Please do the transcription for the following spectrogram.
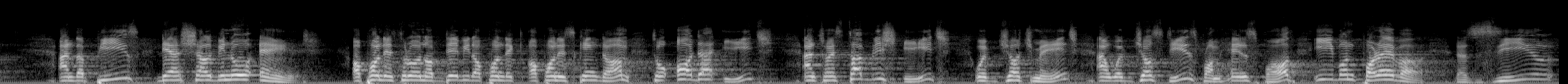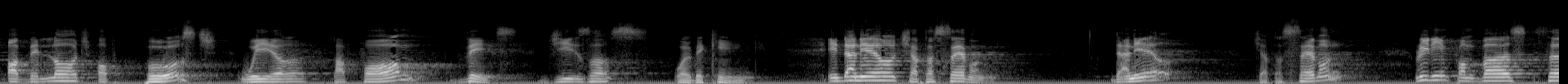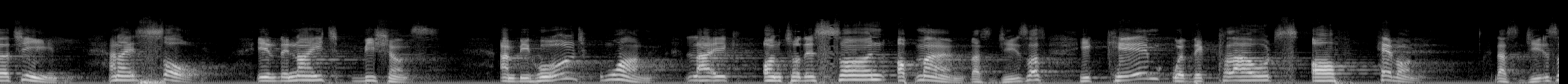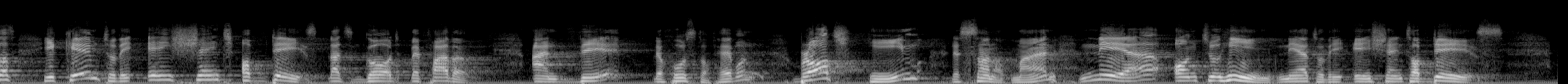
and the peace, there shall be no end. Upon the throne of David, upon, the, upon his kingdom, to order each and to establish each with judgment and with justice from henceforth, even forever. The zeal of the Lord of hosts will perform this. Jesus will be king. In Daniel chapter 7, Daniel chapter 7, reading from verse 13. And I saw in the night visions, and behold, one like unto the Son of Man, that's Jesus, he came with the clouds of heaven. That's Jesus. He came to the ancient of days. That's God the Father. And they, the host of heaven, brought him, the Son of Man, near unto him, near to the Ancient of Days.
